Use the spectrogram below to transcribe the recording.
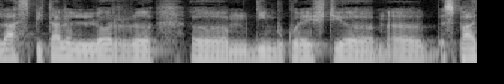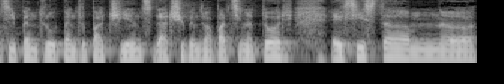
la spitalele lor din București spații pentru, pentru pacienți, dar și pentru aparținători. Există uh,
